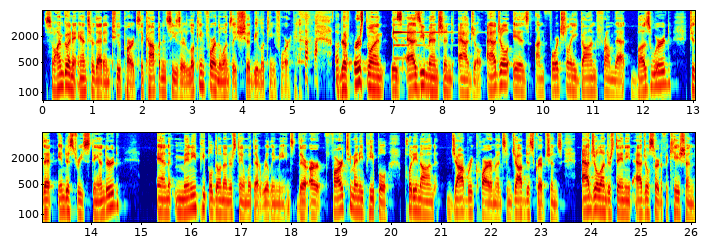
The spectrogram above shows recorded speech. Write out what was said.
So I'm going to answer that in two parts. The competencies they're looking for and the ones they should be looking for. okay. The first one is as you mentioned agile. Agile is unfortunately gone from that buzzword to that industry standard and many people don't understand what that really means. There are far too many people putting on job requirements and job descriptions, agile understanding, agile certification,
